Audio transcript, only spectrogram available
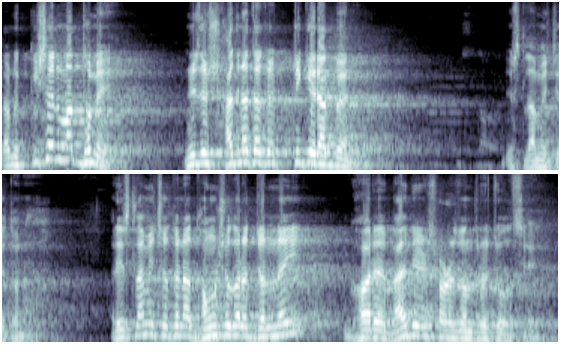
আপনি কিসের মাধ্যমে নিজের স্বাধীনতাকে টিকে রাখবেন? ইসলামী চেতনা। আর ইসলামী চেতনা ধ্বংস করার জন্যই ঘরে বাইরে ষড়যন্ত্র চলছে।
